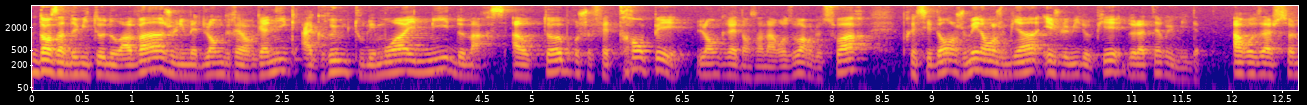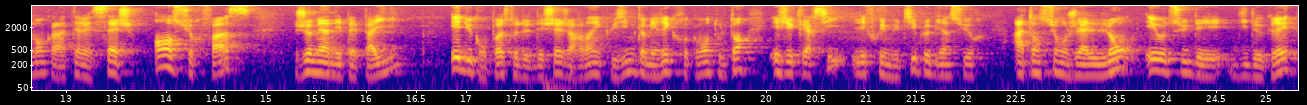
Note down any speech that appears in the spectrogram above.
Dans un demi-tonneau à 20, je lui mets de l'engrais organique, agrumes tous les mois et demi, de mars à octobre. Je fais tremper l'engrais dans un arrosoir le soir précédent, je mélange bien et je le vide au pied de la terre humide. Arrosage seulement quand la terre est sèche en surface. Je mets un épais paillis, et du compost de déchets jardin et cuisine comme Eric recommande tout le temps et j'éclaircis les fruits multiples bien sûr. Attention gel long et au-dessus des 10 degrés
